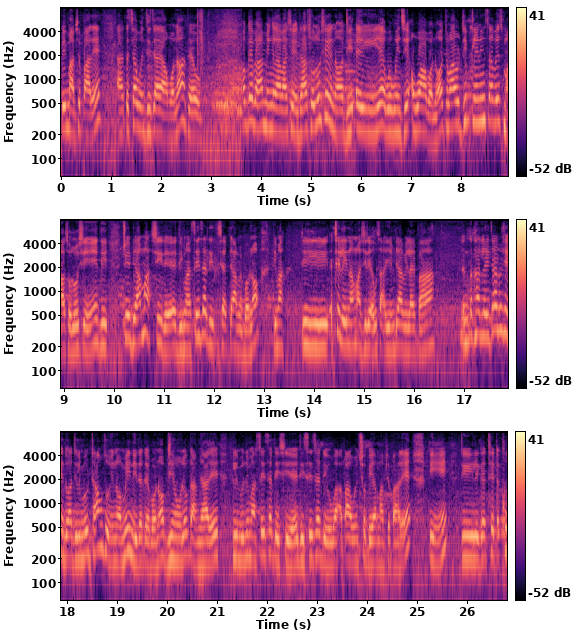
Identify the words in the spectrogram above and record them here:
ပေးမှာဖြစ်ပါတယ်အဲတစ်ချက်ဝင်ကြည့်ကြရအောင်ပေါ့နော်အထဲကိုဟုတ်ကဲ့ပါမင်္ဂလာပါရှင်ဒါဆိုလို့ရှိရင်တော့ဒီအိမ်ရဲ့ဝင်ဝင်ချင်းအဝပေါ့နော်ကျမတို့ deep cleaning service မှာဆိုလို့ရှိရင်ဒီကြွေပြားမှာရှိတယ်ဒီမှာဆေးဆက်လေးတစ်ချက်ပြမယ်ပေါ့နော်ဒီမှာ ဒီအချစ်လေးနားမှာရှိတဲ့ဥစ္စာအရင်ပြပေးလိုက်ပါတခါလေကြာလို့ရှိရင်သူကဒီလိုမျိုး down ဆိုရင်တော့မေ့နေတတ်တယ်ပေါ့နော်ဘင်ကိုလောက်တာများတယ်ဒီလိုမျိုးဒီမှာစိတ်ဆက်တွေရှိတယ်ဒီစိတ်ဆက်တွေကိုပါအပဝင်ချွတ်ပေးရမှာဖြစ်ပါတယ်ပြီးရင်ဒီ legal tip တစ်ခု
